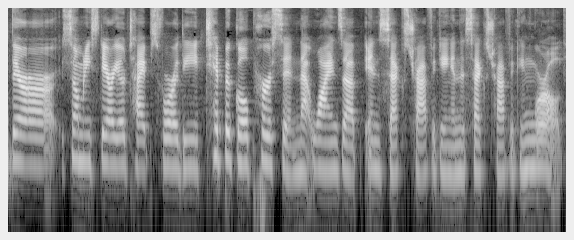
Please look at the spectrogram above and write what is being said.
there are so many stereotypes for the typical person that winds up in sex trafficking in the sex trafficking world.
